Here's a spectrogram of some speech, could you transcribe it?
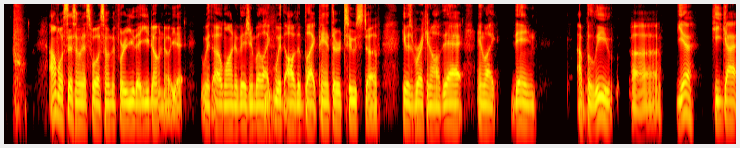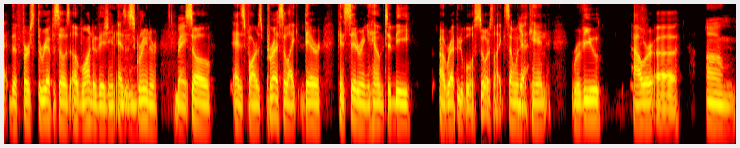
I almost said something that spoiled something for you that you don't know yet with uh WandaVision, but like with all the Black Panther 2 stuff, he was breaking all of that. And like then I believe uh yeah, he got the first three episodes of WandaVision as a screener. Right. So as far as press, so like they're considering him to be a reputable source, like someone Yeah. that can review our uh um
